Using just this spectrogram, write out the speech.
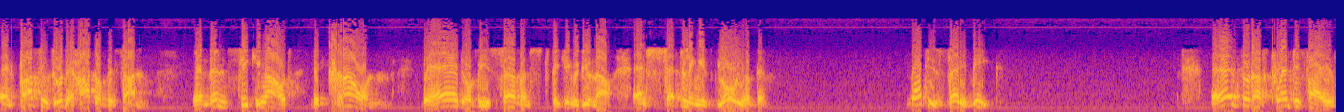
and passing through the heart of the Son and then seeking out the crown, the head of his servants speaking with you now and settling his glory on them. That is very big. Exodus 25,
